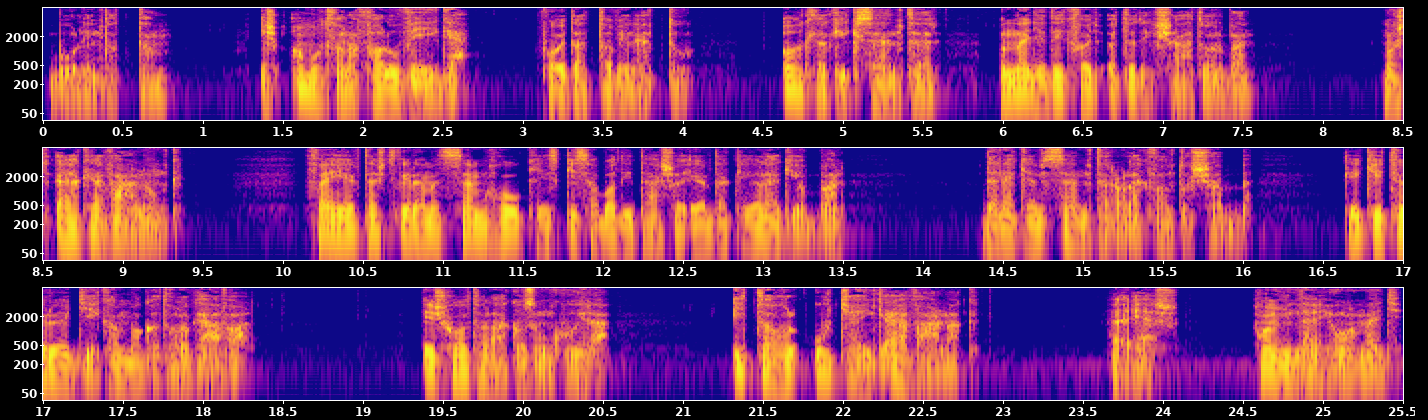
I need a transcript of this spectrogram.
bólintottam. És amott van a falu vége, folytatta Vinettu. Ott lakik Center, a negyedik vagy ötödik sátorban. Most el kell válnunk. Fehér testvéremet Sam Hawkins kiszabadítása érdekli a legjobban. De nekem Center a legfontosabb. Kiki törődjék a maga dolgával. És hol találkozunk újra? Itt, ahol útjaink elválnak. Helyes, ha minden jól megy.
